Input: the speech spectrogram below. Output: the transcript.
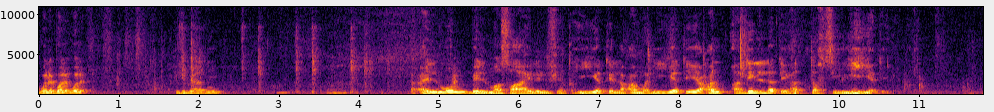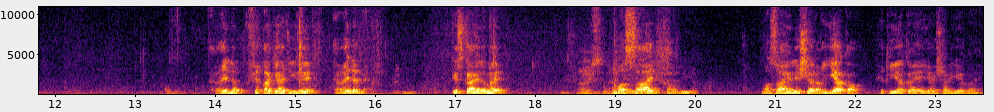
बोले बोले बोले किसी याद नहीं? बिल मसाइल फ़िक़हियत अमलियत अन अदिल्लत तफसीलियत इल्म फ़िक़ा क्या चीज़ है इल्म है किसका इल्म है मसाइल का मसाइल शरगिया का फ़िकिया का है या शरिया का है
